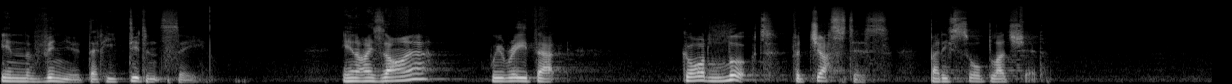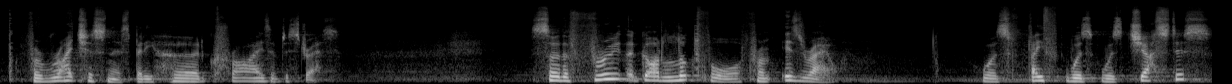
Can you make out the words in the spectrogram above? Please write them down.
in the vineyard that he didn't see? In Isaiah, we read that God looked for justice, but he saw bloodshed for righteousness, but he heard cries of distress. So the fruit that God looked for from Israel was faith was, was justice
